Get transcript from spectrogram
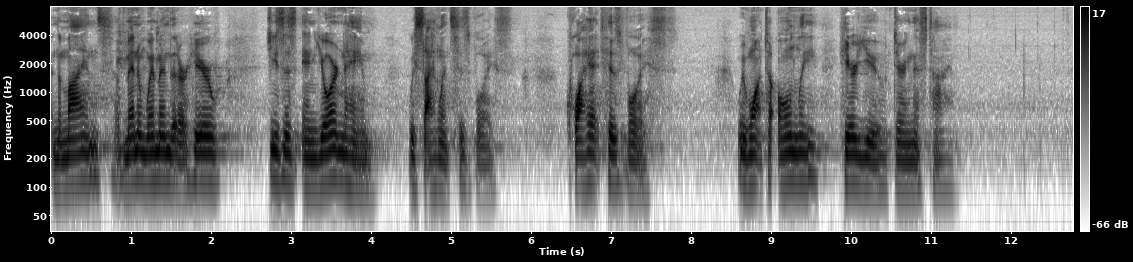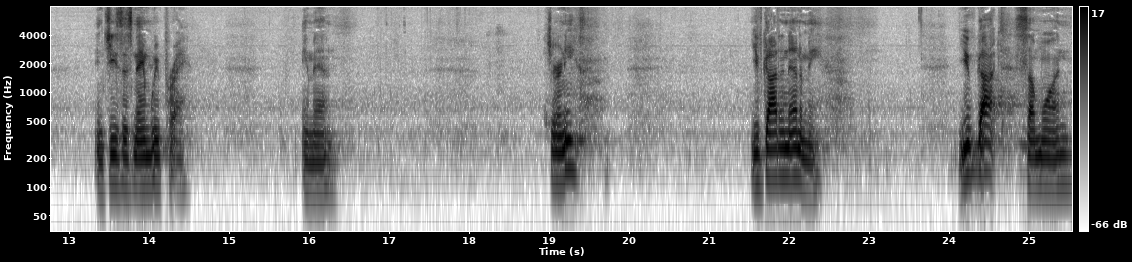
and the minds of men and women that are here, Jesus, in your name, we silence his voice, quiet his voice. We want to only hear you during this time. In Jesus' name we pray. Amen. Journey, you've got an enemy. You've got someone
